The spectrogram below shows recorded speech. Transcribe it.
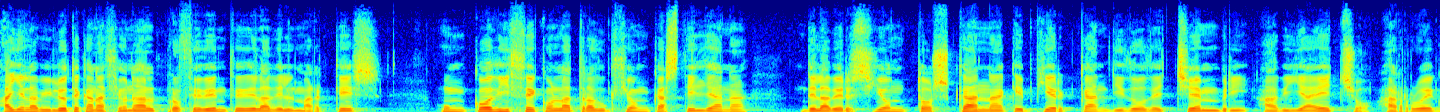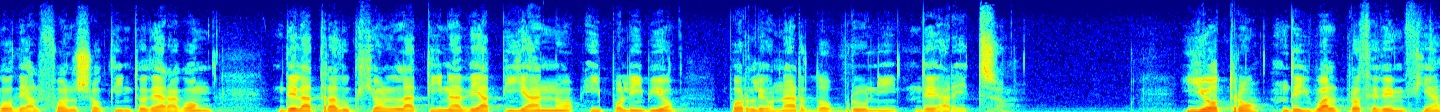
hay en la Biblioteca Nacional procedente de la del Marqués un códice con la traducción castellana de la versión toscana que Pier Cándido de Chembri había hecho a ruego de Alfonso V de Aragón de la traducción latina de Apiano y Polibio por Leonardo Bruni de Arezzo. Y otro, de igual procedencia,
